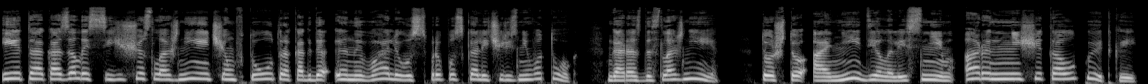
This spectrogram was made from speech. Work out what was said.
и это оказалось еще сложнее, чем в то утро, когда Энн и Валиус пропускали через него ток. Гораздо сложнее. То, что они делали с ним, Аарон не считал пыткой,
